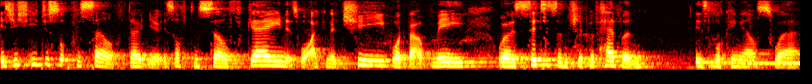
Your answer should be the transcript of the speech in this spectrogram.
is you, you just look for self, don't you? It's often self gain, it's what I can achieve, what about me? Whereas citizenship of heaven is looking elsewhere.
